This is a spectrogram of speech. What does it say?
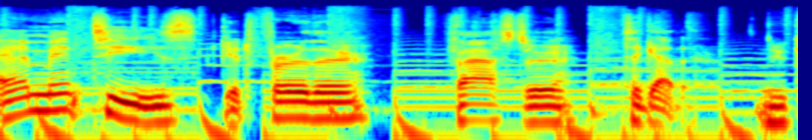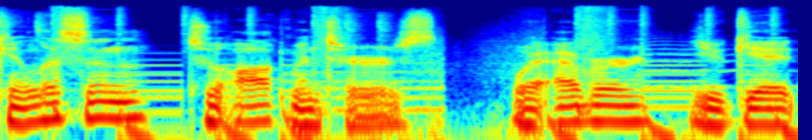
and mentees get further, faster together. You can listen to Augmenters wherever you get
